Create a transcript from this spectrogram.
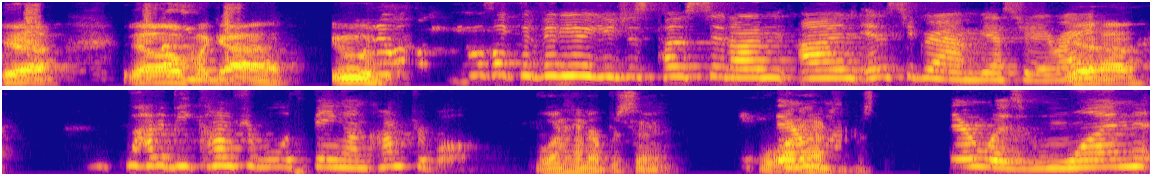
yeah. Oh my God. It was, like, it was, like, the video you just posted on on Instagram yesterday, right? Yeah. You got to be comfortable with being uncomfortable. One hundred percent. One hundred percent. There was one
